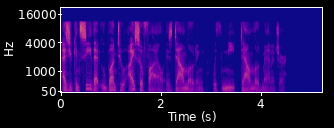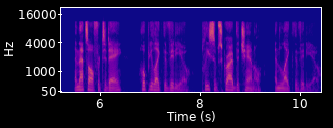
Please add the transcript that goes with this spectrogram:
As you can see that Ubuntu ISO file is downloading with Neat Download Manager. And that's all for today. Hope you liked the video. Please subscribe the channel and like the video.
